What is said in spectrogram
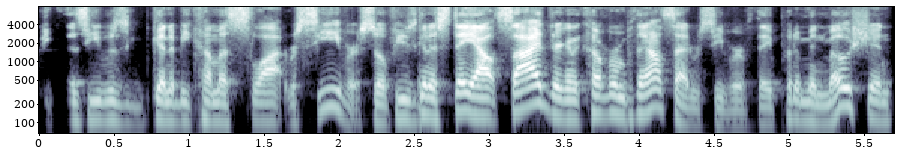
Because he was going to become a slot receiver. So if he was going to stay outside, they're going to cover him with an outside receiver. If they put him in motion,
